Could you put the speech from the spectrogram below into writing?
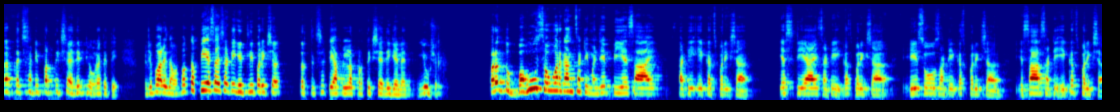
तर त्याच्यासाठी प्रतीक्षा यादी ठेवण्यात येते. म्हणजे फॉर एक्झाम्पल फक्त पीएसआयसाठी घेतली परीक्षा तर त्याच्यासाठी आपल्याला प्रतीक्षा यादी घेण्यात येऊ शकते. परंतु बहुसंवर्गांसाठी म्हणजे पी एस आयसाठी एकच परीक्षा एस टी आयसाठी एकच परीक्षा एसओ साठी एकच परीक्षा एस आरसाठी एकच परीक्षा.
